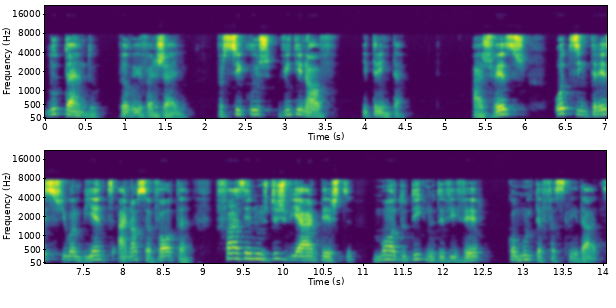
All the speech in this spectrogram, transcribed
lutando pelo Evangelho. Versículos 29 e 30. Às vezes, outros interesses e o ambiente à nossa volta fazem-nos desviar deste modo digno de viver com muita facilidade.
